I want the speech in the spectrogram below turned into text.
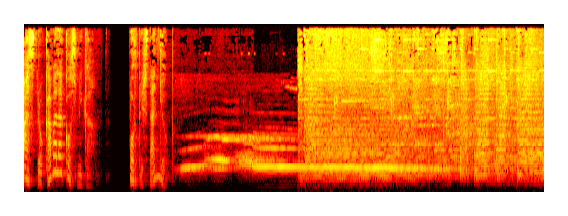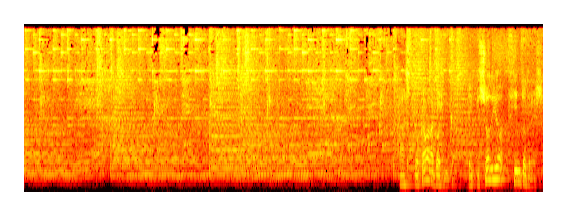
Astrocábala Cósmica por Tristán Job. Astrocábala Cósmica, episodio 103.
